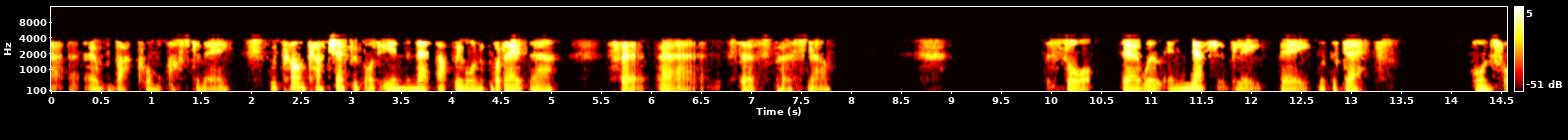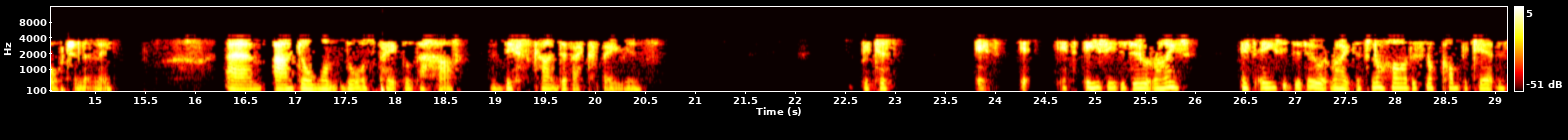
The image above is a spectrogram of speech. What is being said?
uh, uh, that come after me. We can't catch everybody in the net that we want to put out there for uh, service personnel. So there will inevitably be other deaths, unfortunately. Um, I don't want those people to have this kind of experience because it, it it's easy to do it right. It's easy to do it right. It's not hard. It's not complicated.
